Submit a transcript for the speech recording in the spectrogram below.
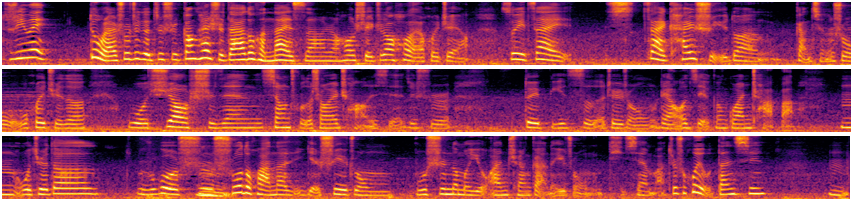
就是因为对我来说，这个就是刚开始大家都很 nice 啊，然后谁知道后来会这样，所以在在开始一段感情的时候，我会觉得我需要时间相处的稍微长一些，就是对彼此的这种了解跟观察吧。嗯，我觉得如果是说的话，那也是一种不是那么有安全感的一种体现吧，就是会有担心。嗯，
